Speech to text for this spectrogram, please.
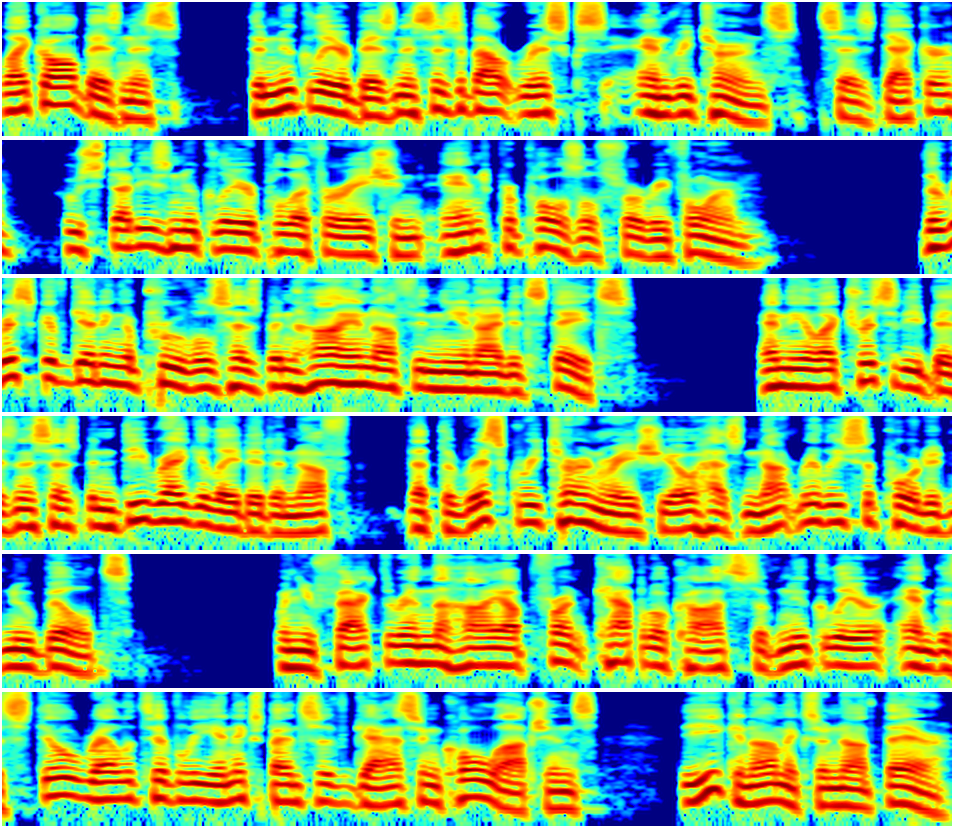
Like all business, the nuclear business is about risks and returns, says Decker, who studies nuclear proliferation and proposals for reform. The risk of getting approvals has been high enough in the United States, and the electricity business has been deregulated enough that the risk return ratio has not really supported new builds. When you factor in the high upfront capital costs of nuclear and the still relatively inexpensive gas and coal options, the economics are not there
